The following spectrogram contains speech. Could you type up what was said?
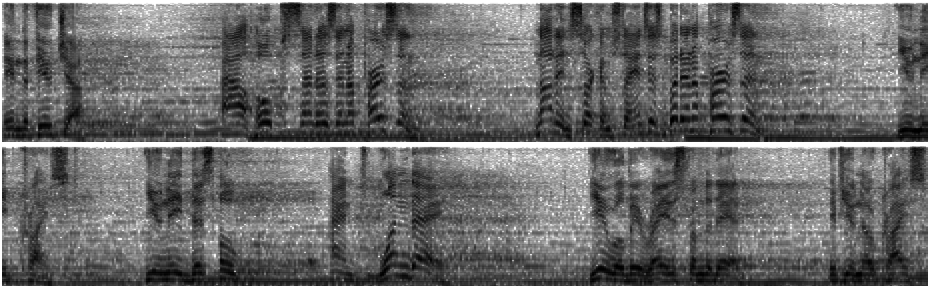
in the future. Our hope centers in a person, not in circumstances, but in a person. You need Christ. You need this hope. And one day, you will be raised from the dead if you know Christ.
